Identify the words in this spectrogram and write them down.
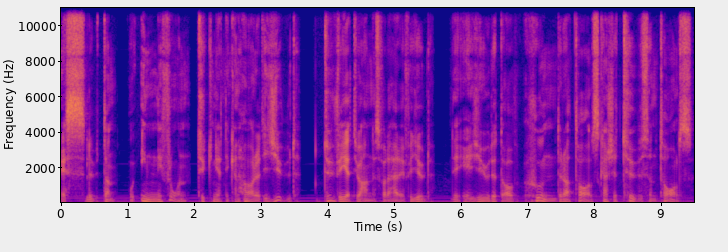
är sluten. Och inifrån tycker ni att ni kan höra ett ljud. Du vet Johannes vad det här är för ljud. Det är ljudet av hundratals, kanske tusentals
